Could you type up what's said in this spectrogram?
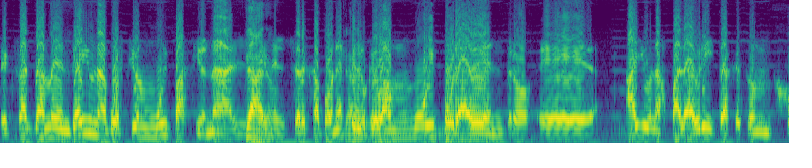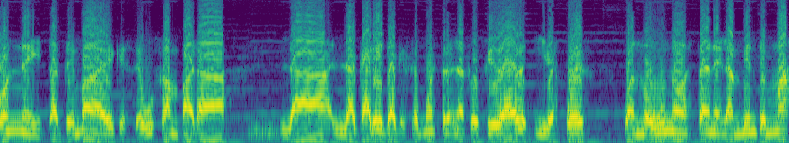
Exactamente, hay una cuestión muy pasional Claro. en el ser japonés, Claro. pero que va muy por adentro. Eh, hay unas palabritas que son honne y tatemae que se usan para la, la careta que se muestra en la sociedad y después cuando uno está en el ambiente más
